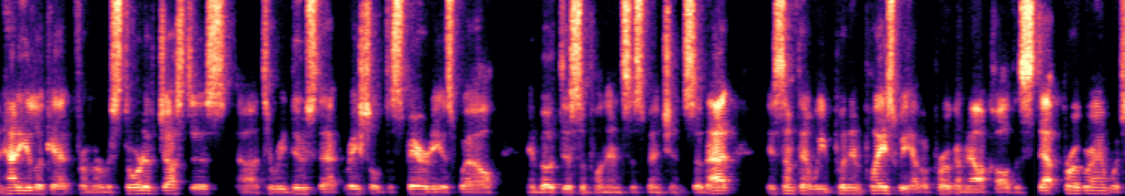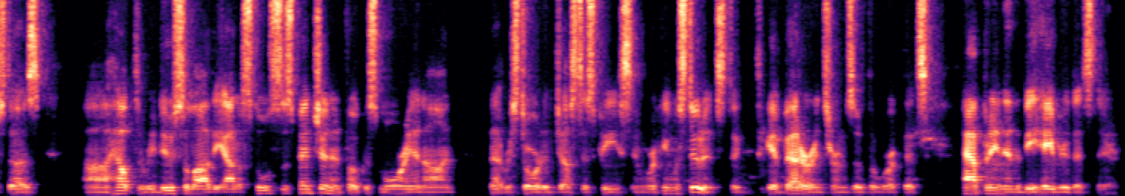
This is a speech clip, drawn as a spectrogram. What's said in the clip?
And how do you look at it from a restorative justice uh, to reduce that racial disparity as well in both discipline and suspension? So that is something we put in place. We have a program now called the STEP program, which does uh, help to reduce a lot of the out of school suspension and focus more in on that restorative justice piece and working with students to, to get better in terms of the work that's happening and the behavior that's there.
